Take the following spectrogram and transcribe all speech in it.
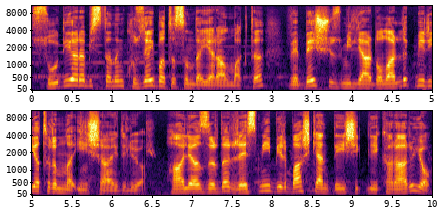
Suudi Arabistan'ın kuzeybatısında yer almakta ve 500 milyar dolarlık bir yatırımla inşa ediliyor. Hali hazırda resmi bir başkent değişikliği kararı yok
